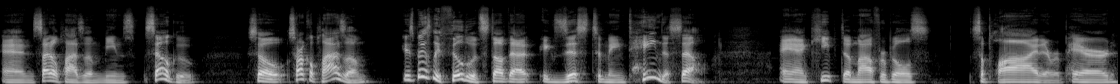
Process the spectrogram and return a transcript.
and cytoplasm means cell goo. So sarcoplasm is basically filled with stuff that exists to maintain the cell and keep the myofibrils supplied and repaired.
